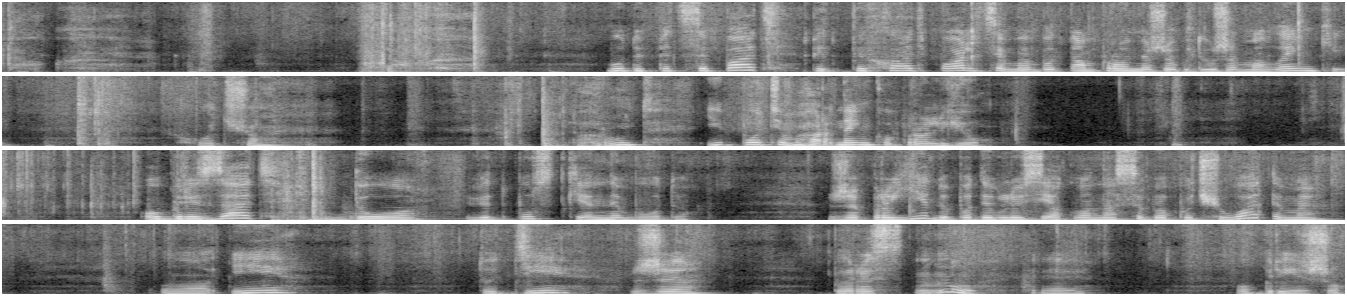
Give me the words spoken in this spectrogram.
Так. Так. Буду підсипати, підпихати пальцями, бо там проміжок дуже маленький. Хочу ґрунт. І потім гарненько пролью. Обрізати до відпустки не буду. Вже приїду, подивлюсь, як вона себе почуватиме. О, і тоді вже перес... ну, е, обріжу.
